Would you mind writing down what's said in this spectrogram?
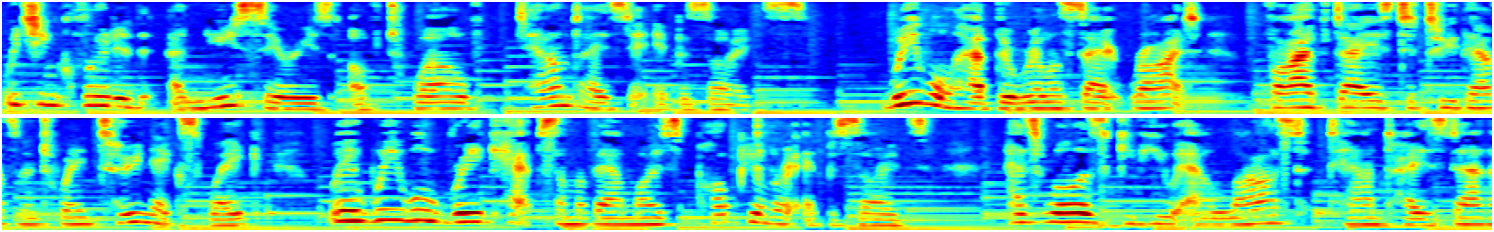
which included a new series of 12 Town Taster episodes. We will have the real estate right five days to 2022 next week, where we will recap some of our most popular episodes, as well as give you our last town taster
